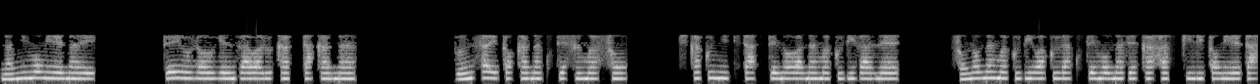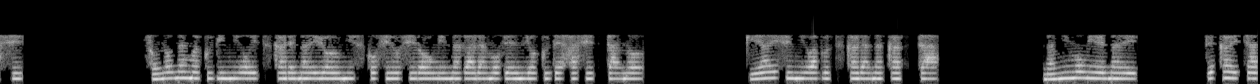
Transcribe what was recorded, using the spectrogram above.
何も見えない。っていう表現が悪かったかな。文才とかなくてすまそう。近くに来たってのは生首がね。その生首は暗くてもなぜかはっきりと見えたし。その生首に追いつかれないように少し後ろを見ながらも全力で走ったの。気合石にはぶつからなかった。何も見えない。って書いちゃっ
